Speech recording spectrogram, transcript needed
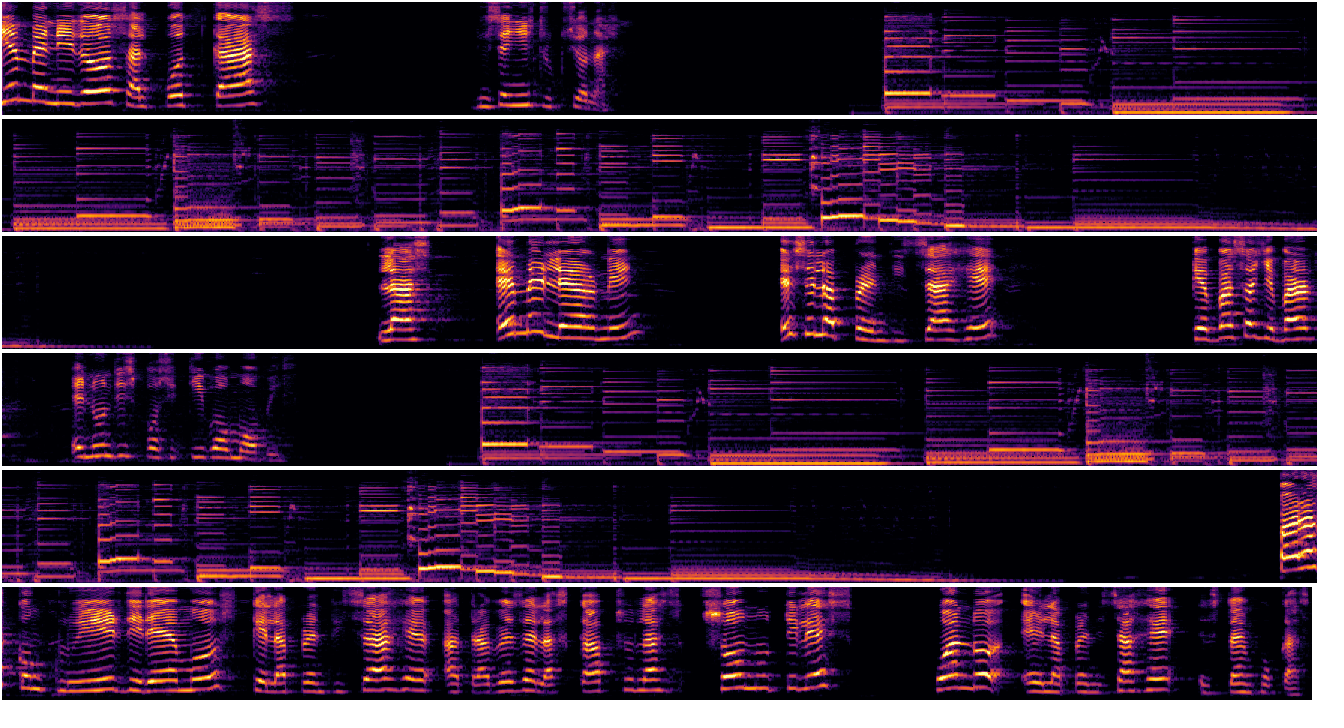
Bienvenidos al podcast Diseño Instruccional. Las M-Learning es el aprendizaje que vas a llevar en un dispositivo móvil. Concluir, diremos que el aprendizaje a través de las cápsulas son útiles cuando el aprendizaje está enfocado.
